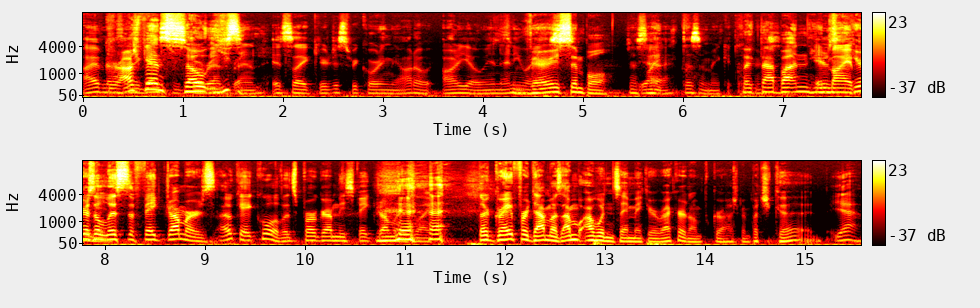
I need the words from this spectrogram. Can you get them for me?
I have GarageBand's so GarageBand. easy. It's like you're just recording the audio audio in anyway. very simple. Just yeah, like it doesn't make it. click that button. Here's my here's a list of fake drummers. Okay, cool. Let's program these fake drummers. like they're great for demos. I'm, I wouldn't say make your record on GarageBand, but you could. Yeah,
